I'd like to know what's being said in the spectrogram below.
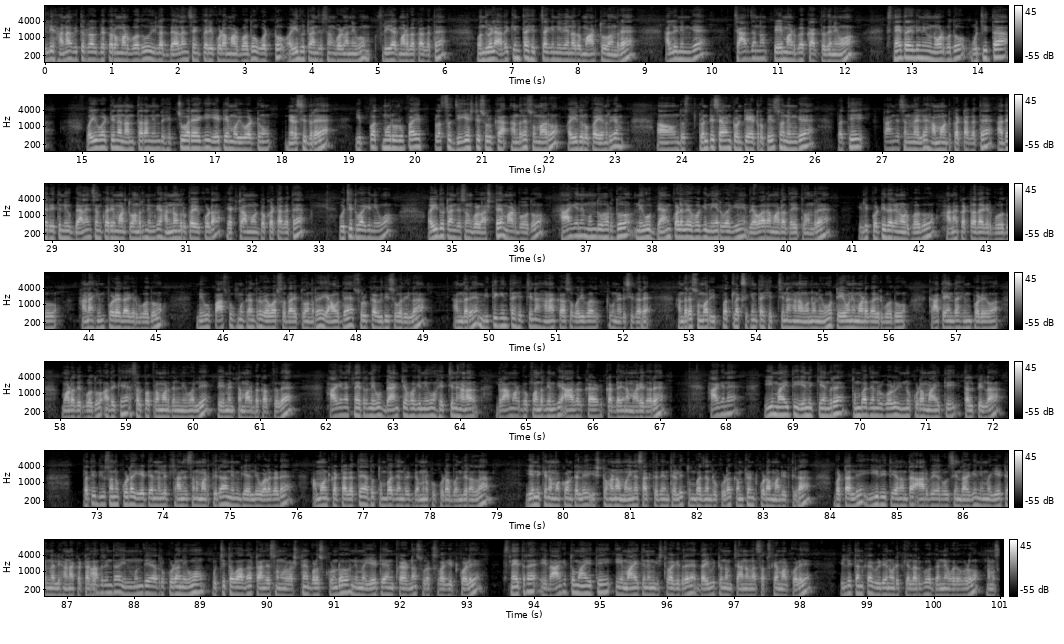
ಇಲ್ಲಿ ಹಣ ವಿತ್ಡ್ರಾಲ್ ಬೇಕಾದ್ರೂ ಮಾಡ್ಬೋದು, ಇಲ್ಲ ಬ್ಯಾಲೆನ್ಸ್ ಎಂಕ್ವೈರಿ ಕೂಡ ಮಾಡ್ಬೋದು. ಒಟ್ಟು ಐದು ಟ್ರಾನ್ಸಾಕ್ಷನ್ಗಳನ್ನ ನೀವು ಫ್ರೀಯಾಗಿ ಮಾಡಬೇಕಾಗತ್ತೆ. ಒಂದು ವೇಳೆ ಅದಕ್ಕಿಂತ ಹೆಚ್ಚಾಗಿ ನೀವೇನಾದ್ರು ಮಾಡ್ತು ಅಂದರೆ, ಅಲ್ಲಿ ನಿಮಗೆ ಚಾರ್ಜನ್ನು ಪೇ ಮಾಡಬೇಕಾಗ್ತದೆ ನೀವು. ಸ್ನೇಹಿತರೆ, ಇಲ್ಲಿ ನೀವು ನೋಡ್ಬೋದು, ಉಚಿತ ವಹಿವಾಟಿನ ನಂತರ ನಿಮ್ಮದು ಹೆಚ್ಚುವರಿಯಾಗಿ ಎ ಟಿ ಎಂ ವಹಿವಾಟು ನಡೆಸಿದರೆ ಇಪ್ಪತ್ತ್ಮೂರು ರೂಪಾಯಿ ಪ್ಲಸ್ ಜಿ ಎಸ್ ಟಿ ಶುಲ್ಕ ಅಂದರೆ ಸುಮಾರು ಐದು ರೂಪಾಯಿ. ಅಂದರೆ ಒಂದು twenty seven twenty eight rupees ನಿಮಗೆ ಪ್ರತಿ ಟ್ರಾನ್ಸಾಕ್ಷನ್ ಮೇಲೆ ಅಮೌಂಟ್ ಕಟ್ಟಾಗುತ್ತೆ. ಅದೇ ರೀತಿ ನೀವು ಬ್ಯಾಲೆನ್ಸ್ ಎಂಕ್ವೈರಿ ಮಾಡ್ತು ಅಂದರೆ ನಿಮಗೆ ಹನ್ನೊಂದು ರೂಪಾಯಿ ಕೂಡ ಎಕ್ಸ್ಟ್ರಾ ಅಮೌಂಟು ಕಟ್ಟಾಗುತ್ತೆ. ಉಚಿತವಾಗಿ ನೀವು ಐದು ಟ್ರಾನ್ಸಾಕ್ಷನ್ಗಳು ಅಷ್ಟೇ ಮಾಡ್ಬೋದು. ಹಾಗೆಯೇ ಮುಂದುವರೆದು ನೀವು ಬ್ಯಾಂಕ್ಗಳಲ್ಲೇ ಹೋಗಿ ನೇರವಾಗಿ ವ್ಯವಹಾರ ಮಾಡೋದಾಯಿತು ಅಂದರೆ ಇಲ್ಲಿ ಕೊಟ್ಟಿದ್ದಾರೆ ನೋಡ್ಬೋದು. ಹಣ ಕಟ್ಟೋದಾಗಿರ್ಬೋದು, ಹಣ ಹಿಂಪಡೆಯೋದಾಗಿರ್ಬೋದು ನೀವು ಪಾಸ್ಬುಕ್ ಮುಖಾಂತರ ವ್ಯವಹರಿಸೋದಾಯಿತು ಅಂದರೆ ಯಾವುದೇ ಶುಲ್ಕ ವಿಧಿಸುವುದಿಲ್ಲ. ಅಂದರೆ ಮಿತಿಗಿಂತ ಹೆಚ್ಚಿನ ಹಣಕಾಸು ವಹಿವಾಟು ನಡೆಸಿದ್ದಾರೆ. ಅಂದರೆ ಸುಮಾರು ಇಪ್ಪತ್ತು ಲಕ್ಷಕ್ಕಿಂತ ಹೆಚ್ಚಿನ ಹಣವನ್ನು ನೀವು ಠೇವಣಿ ಮಾಡೋದಾಗಿರ್ಬೋದು, ಖಾತೆಯಿಂದ ಹಿಂಪಡೆಯುವ ಮಾಡೋದಿರ್ಬೋದು. ಅದಕ್ಕೆ ಸ್ವಲ್ಪ ಪ್ರಮಾಣದಲ್ಲಿ ನೀವು ಅಲ್ಲಿ ಪೇಮೆಂಟ್ನ ಮಾಡಬೇಕಾಗ್ತದೆ. ಹಾಗೆಯೇ ಸ್ನೇಹಿತರೆ, ನೀವು ಬ್ಯಾಂಕ್ಗೆ ಹೋಗಿ ನೀವು ಹೆಚ್ಚಿನ ಹಣ ಡ್ರಾ ಮಾಡಬೇಕು ಅಂದರೆ ನಿಮಗೆ ಆಧಾರ್ ಕಾರ್ಡ್ ಕಡ್ಡಾಯನ ಮಾಡಿದ್ದಾರೆ. ಹಾಗೆಯೇ ಈ ಮಾಹಿತಿ ಏನಕ್ಕೆ ಅಂದರೆ ತುಂಬ ಜನರುಗಳು ಇನ್ನೂ ಕೂಡ ಮಾಹಿತಿ ತಲುಪಿಲ್ಲ. ಪ್ರತಿ ದಿವಸವೂ ಕೂಡ ಎ ಟಿ ಎಮ್ನಲ್ಲಿ ಟ್ರಾನ್ಸಾಕ್ಷನ್ ಮಾಡ್ತೀರಾ, ನಿಮಗೆ ಅಲ್ಲಿ ಒಳಗಡೆ ಅಮೌಂಟ್ ಕಟ್ಟಾಗುತ್ತೆ ಅದು ತುಂಬ ಜನರಿಗೆ ಗಮನಕ್ಕೂ ಕೂಡ ಬಂದಿರಲ್ಲ. ಏನಕ್ಕೆ ನಮ್ಮ ಅಕೌಂಟಲ್ಲಿ ಇಷ್ಟು ಹಣ ಮೈನಸ್ ಆಗ್ತಿದೆ ಅಂತೇಳಿ ತುಂಬ ಜನರು ಕೂಡ ಕಂಪ್ಲೇಂಟ್ ಕೂಡ ಮಾಡಿರ್ತೀರಾ? ಬಟ್ ಅಲ್ಲಿ ಈ ರೀತಿಯಾದಂಥ ಆರ್ ಬಿ ಐ ರೂಲ್ಸಿಂದಾಗಿ ನಿಮ್ಮ ಎ ಟಿ ಎಮ್ನಲ್ಲಿ ಹಣ ಕಟ್ಟಾಗ ಆದ್ದರಿಂದ ಇನ್ನು ಮುಂದೆ ಆದರೂ ಕೂಡ ನೀವು ಉಚಿತವಾದ ಟ್ರಾನ್ಸಾಕ್ಷನ್ಗಳು ಅಷ್ಟೇ ಬಳಸ್ಕೊಂಡು ನಿಮ್ಮ ಎ ಟಿ ಎಂ ಕಾರ್ಡ್ನ ಸುರಕ್ಷಿತವಾಗಿ ಇಟ್ಕೊಳ್ಳಿ. ಸ್ನೇಹಿತರೆ, ಇದಾಗಿತ್ತು ಮಾಹಿತಿ. ಈ ಮಾಹಿತಿ ನಿಮ್ಗೆ ಇಷ್ಟವಾಗಿದ್ದರೆ ದಯವಿಟ್ಟು ನಮ್ಮ ಚಾನಲ್ನ ಸಬ್ಸ್ಕ್ರೈಬ್ ಮಾಡ್ಕೊಳ್ಳಿ. ಇಲ್ಲಿ ತನಕ ವಿಡಿಯೋ ನೋಡಿದ್ದಕ್ಕೆಲ್ಲರಿಗೂ ಧನ್ಯವಾದಗಳು. ನಮಸ್ಕಾರ.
